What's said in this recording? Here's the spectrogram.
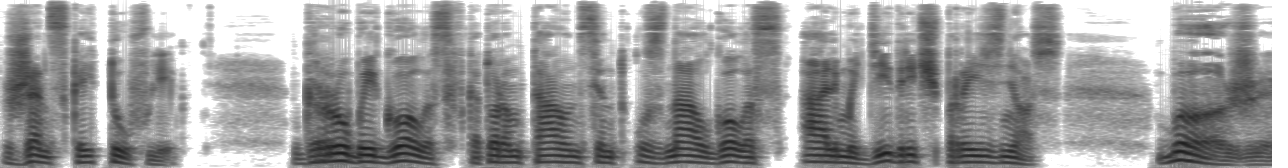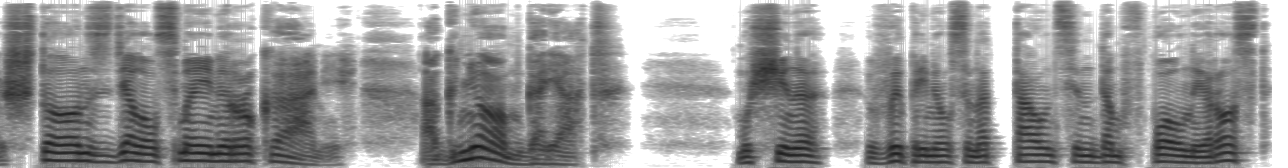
женской туфли. Грубый голос, в котором Таунсенд узнал голос Альмы Дидрич, произнес «Боже, что он сделал с моими руками? Огнем горят!» Мужчина выпрямился над Таунсендом в полный рост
